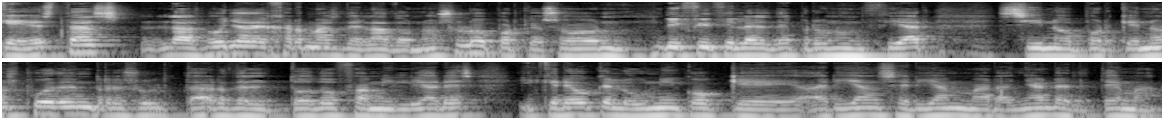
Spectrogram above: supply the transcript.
que estas las voy a dejar más de lado, no solo porque son difíciles de pronunciar, sino porque no os pueden resultar del todo familiares y creo que lo único que harían sería marañar el tema.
